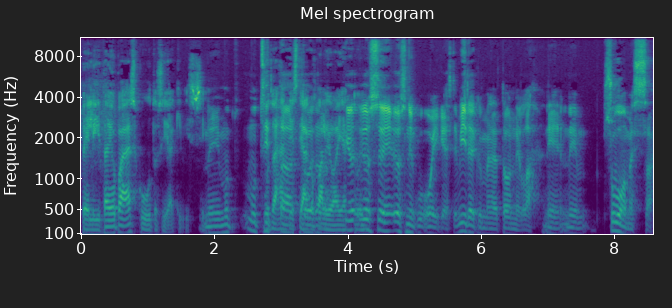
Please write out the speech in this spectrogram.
peli, tai jopa S6 vissiin. Niin, mutta mut sitten taas aika paljon ajettu. Jos, ei, jos niin kuin oikeasti 50 tonnilla, niin, niin Suomessa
